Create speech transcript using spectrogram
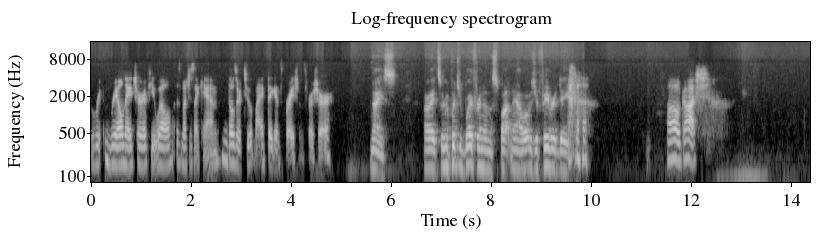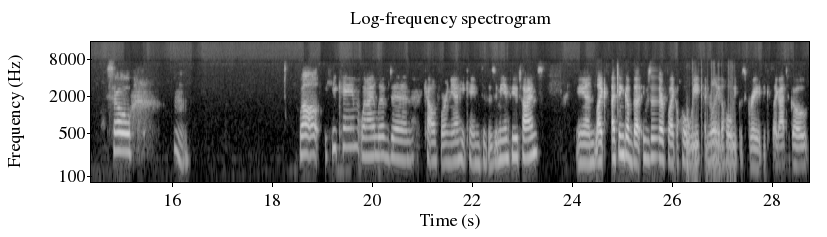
re- real nature, if you will, as much as I can. Those are two of my big inspirations for sure. Nice. All right, so we're gonna put your boyfriend on the spot now. What was your favorite date? oh gosh. So, hmm. Well, he came when I lived in California. He came to visit me a few times. And like I think of the he was there for like a whole week and really the whole week was great because I got to go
